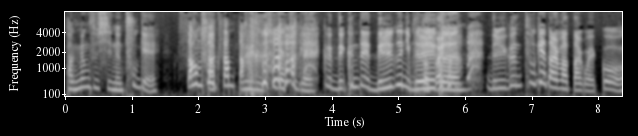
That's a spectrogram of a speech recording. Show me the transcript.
박명수 씨는 투개. 쌈딱 쌈딱. 투개 투개. 그 늙- 근데 늙은이 붙었어요. 늙은. 늙은 투견 닮았다고 했고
